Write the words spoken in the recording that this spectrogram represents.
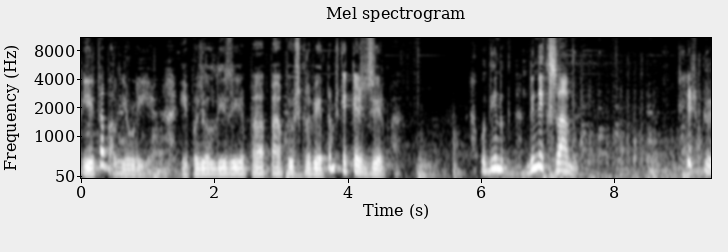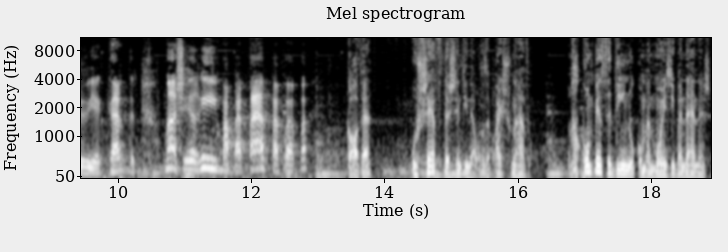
estava ali, eu lia. E depois ele dizia para, para, para eu escrever: Então, mas o que é que queres dizer? Pá? O Dino, Dino é que sabe. escrevia cartas, mas pá, pá, pá, pá, pá, pá. Coda, o chefe das sentinelas apaixonado, recompensa Dino com mamões e bananas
